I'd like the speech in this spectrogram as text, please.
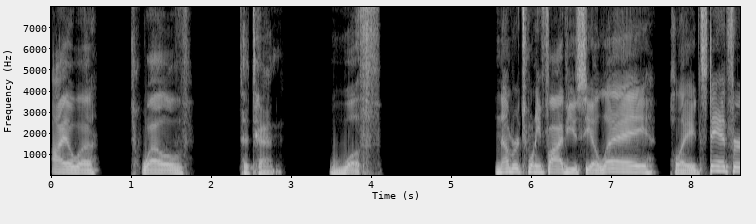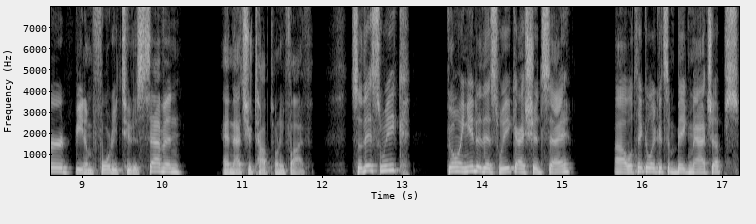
Iowa 12 to 10. Woof. Number 25 UCLA played Stanford, beat them 42 to 7, and that's your top 25. So this week, going into this week, I should say, uh, we'll take a look at some big matchups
